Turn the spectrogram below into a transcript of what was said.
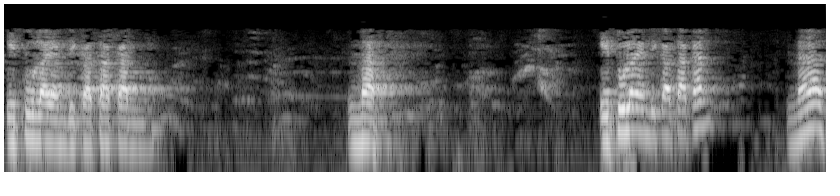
Itulah yang dikatakan nas. Itulah yang dikatakan nas.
